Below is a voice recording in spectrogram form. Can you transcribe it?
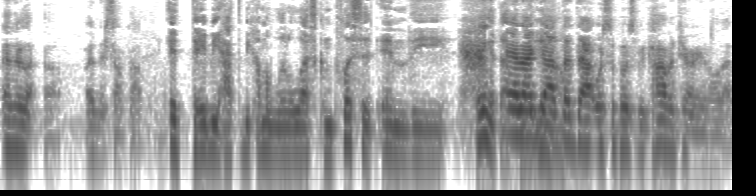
And they're like, "Oh," and they stop clapping. It they be have to become a little less complicit in the thing at that and point. I got know. that that was supposed to be commentary and all that.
